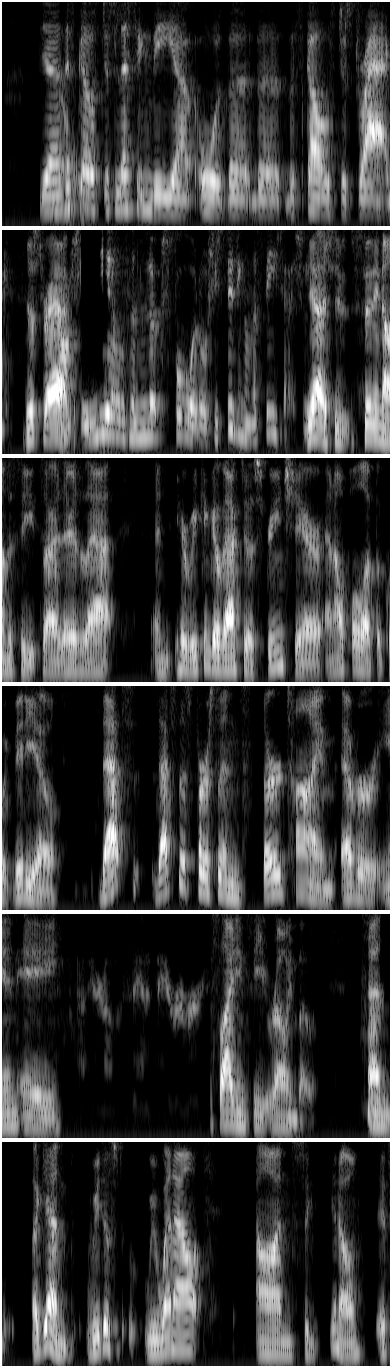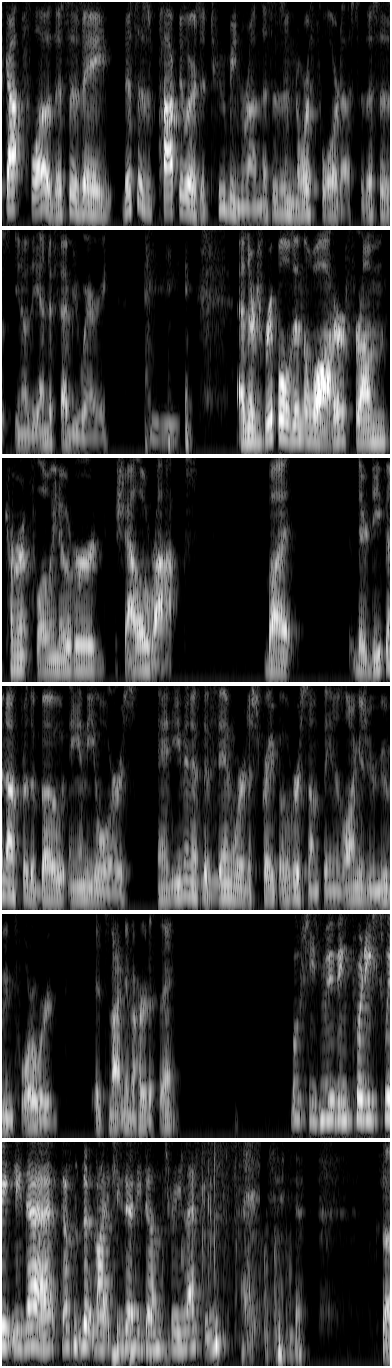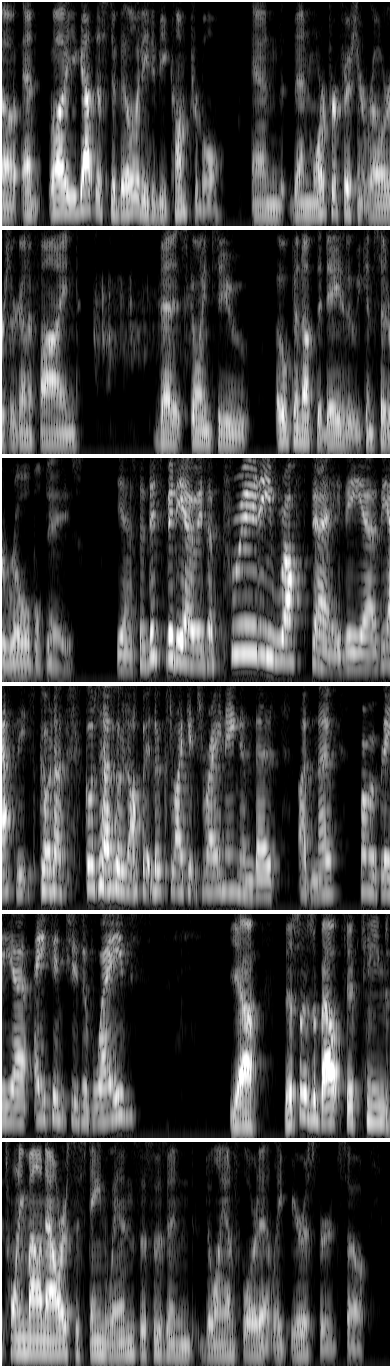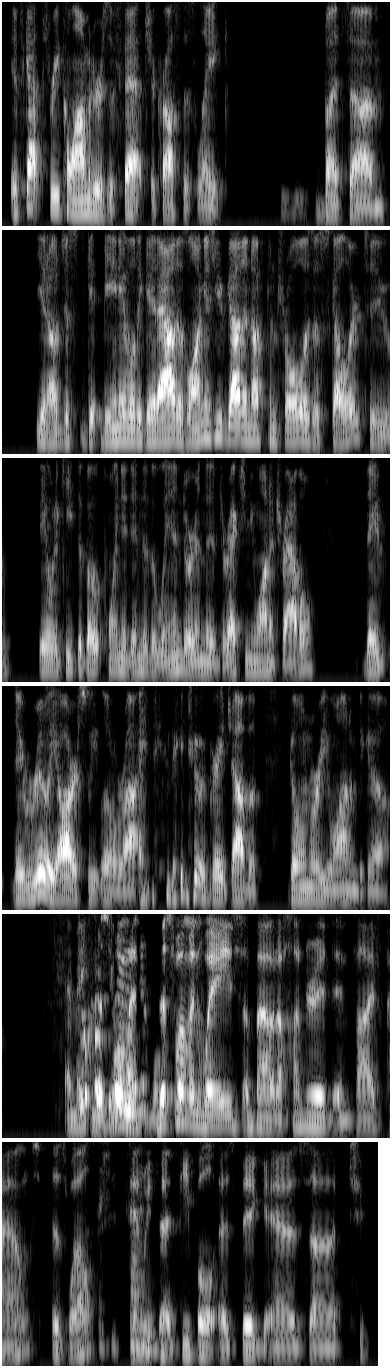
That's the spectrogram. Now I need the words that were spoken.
Yeah, you know, this girl's just letting the uh, or the the the sculls just drag. Just drag. she kneels and looks forward, or she's sitting on the seat actually. Yeah, she's sitting on the seat. Sorry, there's that. And here we can go back to a screen share, and I'll pull up a quick video that's that's this person's third time ever in a sliding seat rowing boat. Huh. And again, we just we went out on you know it's got flow this is a this is popular as a tubing run this is in north florida so this is you know the end of february mm-hmm. and there's ripples in the water from current flowing over shallow rocks but they're deep enough for the boat and the oars and even if the mm. fin were to scrape over something, as long as you're moving forward, it's not going to hurt a thing. Well, she's moving pretty sweetly there. Doesn't look like she's only done three lessons. so, and well, you got the stability to be comfortable. And then more proficient rowers are going to find that it's going to open up the days that we consider rowable days. Yeah, so this video is a pretty rough day. The uh, the athlete's got a got her hood up. It looks like it's raining, and there's I don't know, probably uh, eight inches of waves. Yeah, this was about 15 to 20 mile an hour sustained winds. This was in DeLand, Florida, at Lake Beresford. So it's got three kilometers of fetch across this lake. Mm-hmm. But um, you know, just get, being able to get out as long as you've got enough control as a sculler to be able to keep the boat pointed into the wind or in the direction you want to travel. They they really are a sweet little ride. they do a great job of going where you want them to go. And making this woman this woman weighs about 105 pounds as well. And we've had people as big as uh,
